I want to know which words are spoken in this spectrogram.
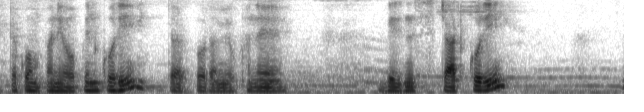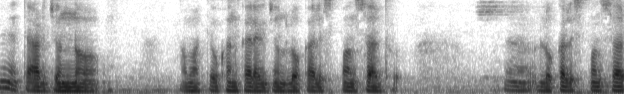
একটা কোম্পানি ওপেন করি, তারপর আমি ওখানে বিজনেস স্টার্ট করি। হ্যাঁ তার জন্য আমাকে ওখানকার একজন লোকাল স্পন্সার লোকাল স্পন্সর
